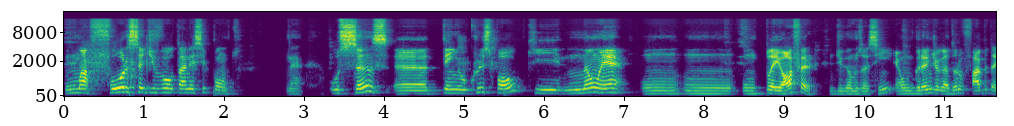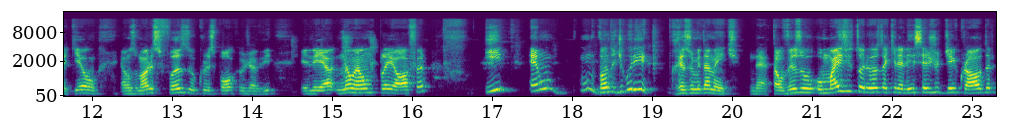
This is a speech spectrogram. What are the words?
uma força de voltar nesse ponto. Né? O Suns uh, tem o Chris Paul, que não é um, um, um playoffer, digamos assim. É um grande jogador. O Fábio daqui é um, é um dos maiores fãs do Chris Paul que eu já vi. Ele é, não é um playoffer e é um, um bando de guri, resumidamente. Né? Talvez o, o mais vitorioso daquele ali seja o Jay Crowder,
